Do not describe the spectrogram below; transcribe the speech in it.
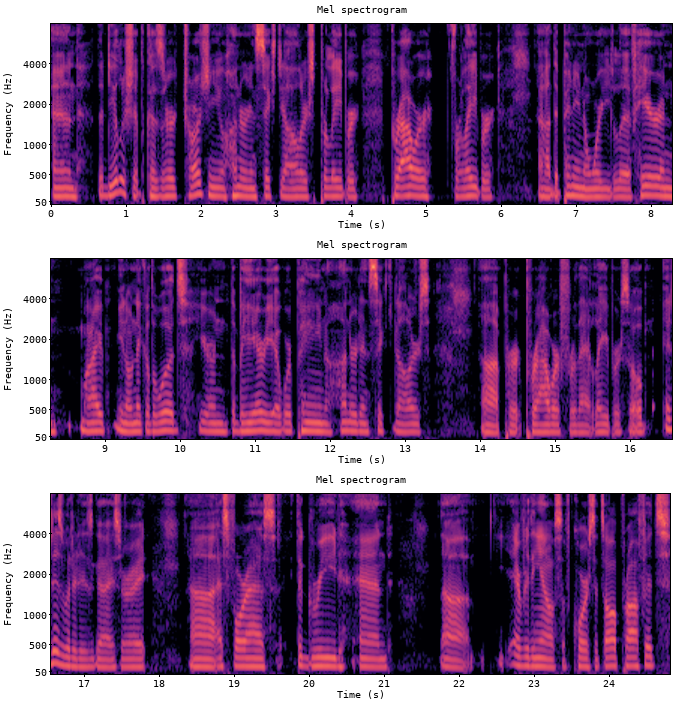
and the dealership because they're charging you $160 per labor per hour for labor, uh, depending on where you live. Here in my you know neck of the woods, here in the Bay Area, we're paying $160 uh, per per hour for that labor. So it is what it is, guys. All right. Uh, as far as the greed and uh, everything else, of course, it's all profits.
